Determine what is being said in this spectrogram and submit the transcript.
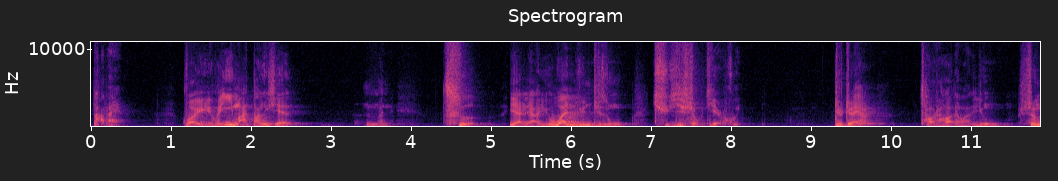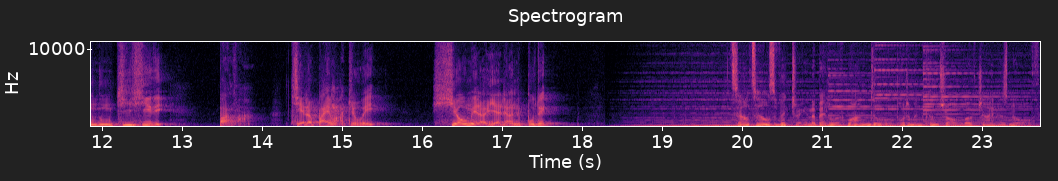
打败。关羽会一马当先，那么呢刺颜良于万军之中，取其首级而回。就这样，曹操的话用。声东击西的办法，解了白马之围，消灭了颜良的部队。Cao Cao's victory in the Battle of Guandu put him in control of China's north.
